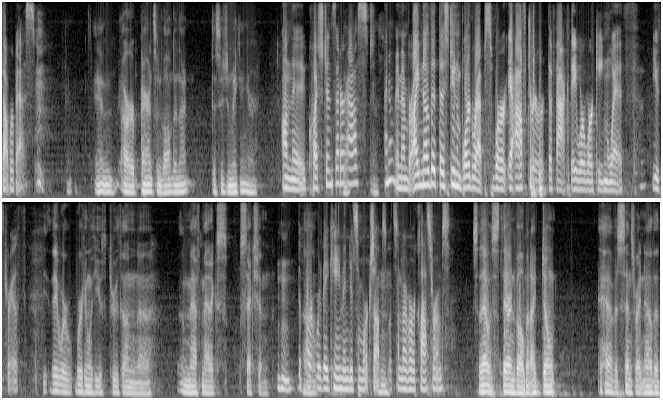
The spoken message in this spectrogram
thought were best. And are parents involved in that decision-making, or? On the questions that are asked, I don't remember. I know that the student board reps were, after the fact, they were working with Youth Truth. They were working with Youth Truth on uh, a mathematics section. The part where they came and did some workshops with some of our classrooms. So that was their involvement. I don't have a sense right now that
